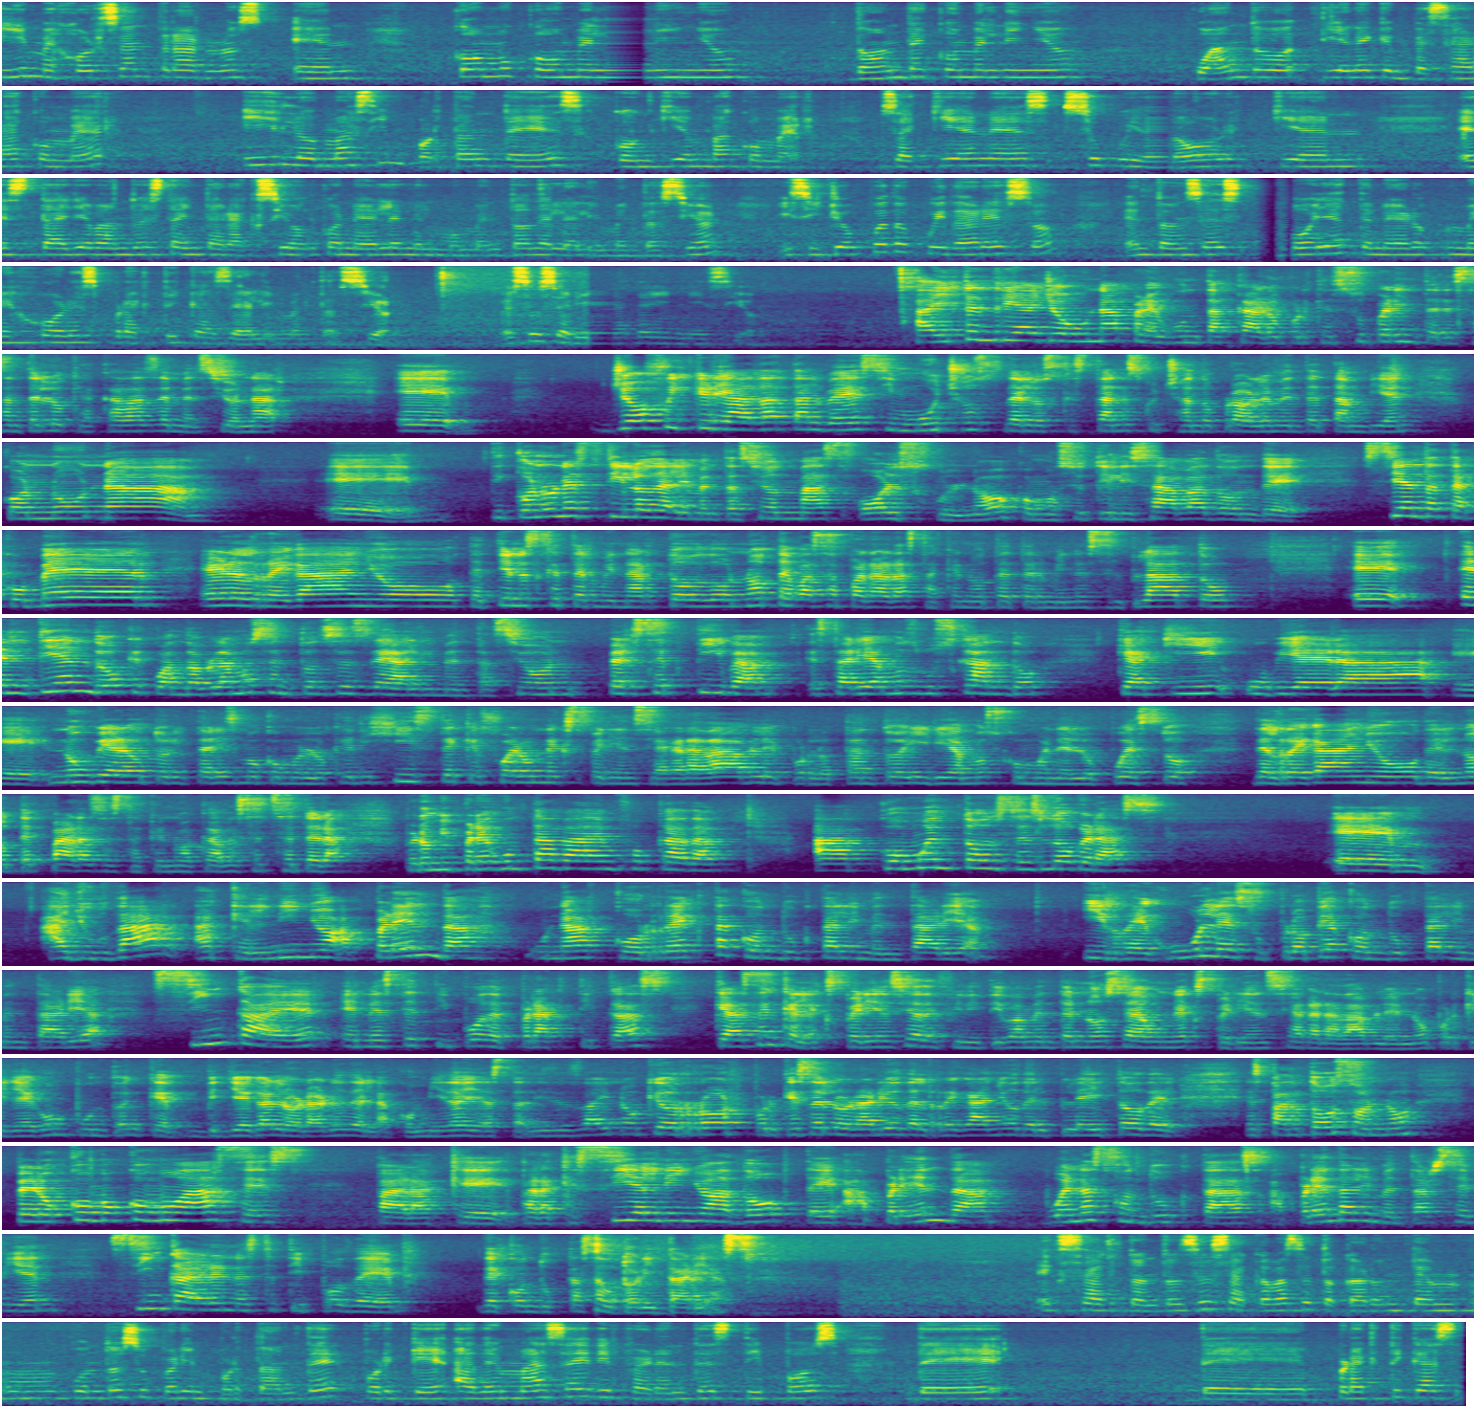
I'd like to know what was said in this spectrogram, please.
y mejor centrarnos en cómo come el niño, dónde come el niño, cuándo tiene que empezar a comer y lo más importante es con quién va a comer. O sea, quién es su cuidador, quién está llevando esta interacción con él en el momento de la alimentación y si yo puedo cuidar eso, entonces voy a tener mejores prácticas de alimentación. Eso sería de inicio. Ahí tendría yo una pregunta, Caro, porque es súper interesante lo que acabas de mencionar. Eh, yo fui criada tal vez y muchos de los que están escuchando probablemente también con una eh, con un estilo de alimentación más old school, ¿no? Como se utilizaba donde siéntate a comer, era el regaño, te tienes que terminar todo, no te vas a parar hasta que no te termines el plato. Eh, entiendo que cuando hablamos entonces de alimentación perceptiva, estaríamos buscando que aquí hubiera, eh, no hubiera autoritarismo como lo que dijiste, que fuera una experiencia agradable, por lo tanto iríamos como en el opuesto del regaño, del no te paras hasta que no acabes, etc. Pero mi pregunta va enfocada a cómo entonces logras em, ayudar a que el niño aprenda una correcta conducta alimentaria y regule su propia conducta alimentaria sin caer en este tipo de prácticas que hacen que la experiencia definitivamente no sea una experiencia agradable, ¿no? Porque llega un punto en que llega el horario de la comida y hasta dices, ay, no, qué horror, porque es el horario del regaño, del pleito, del espantoso, ¿no? Pero ¿cómo, cómo haces para que, para que sí el niño adopte, aprenda buenas conductas, aprenda a alimentarse bien sin caer en este tipo de, de conductas autoritarias? Exacto, entonces acabas de tocar un, un punto súper importante porque además hay diferentes tipos de de prácticas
